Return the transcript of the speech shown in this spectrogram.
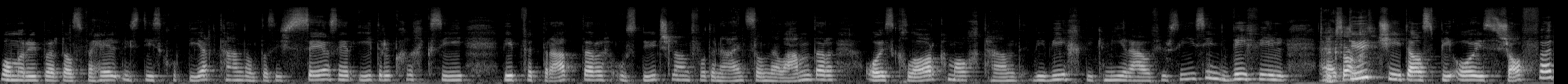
wo wir über das Verhältnis diskutiert haben. Und das ist sehr, sehr eindrücklich gewesen, wie die Vertreter aus Deutschland von den einzelnen Ländern uns klar gemacht haben, wie wichtig wir auch für sie sind, wie viele äh, Deutsche das bei uns schaffen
